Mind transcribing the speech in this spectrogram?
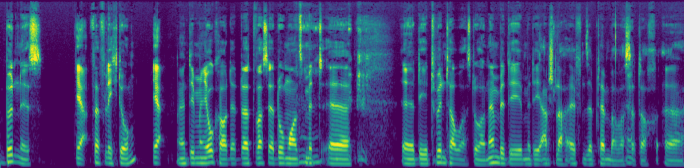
Bündnisverpflichtung, Ja. Ja. den man ja auch hat. Das, das was ja damals mit äh, äh, die Twin Towers da, ne? mit dem mit Anschlag 11. September, was da doch äh,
